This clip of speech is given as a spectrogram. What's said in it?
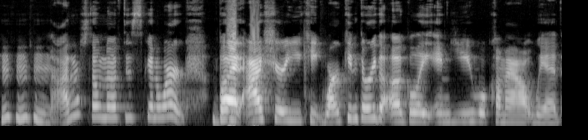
I just don't know if this is going to work. But I assure you, keep working through the ugly and you will come out with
